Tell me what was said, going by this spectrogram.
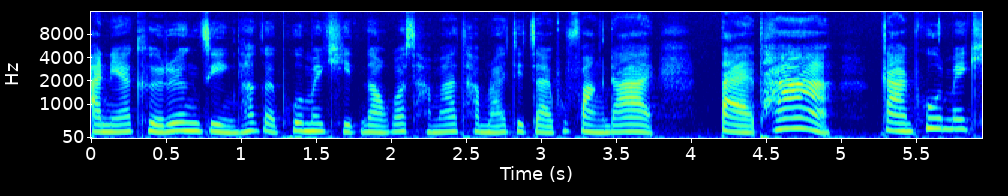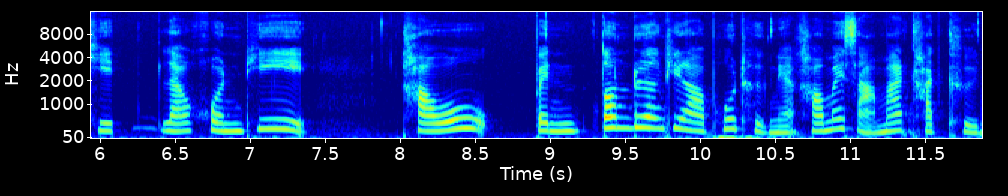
อันนี้คือเรื่องจริง ถ้าเกิดพูดไม่คิดเราก็สามารถทำร้ายจิตใจผู้ฟังได้ แต่ถ้าการพูดไม่คิดแล้วคนที่เขาเป็นต้นเรื่องที่เราพูดถึงเนี่ยเขาไม่สามารถขัดขืน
